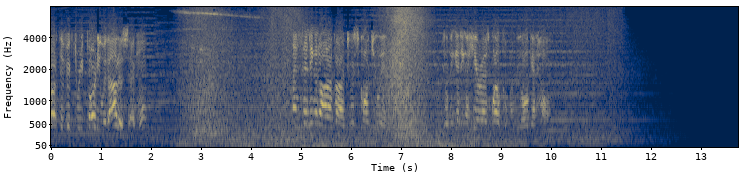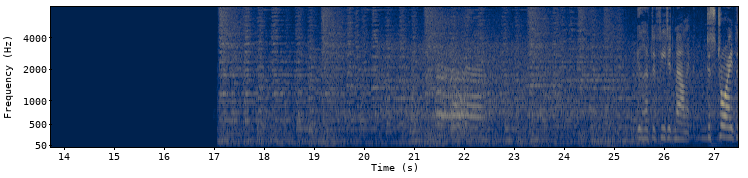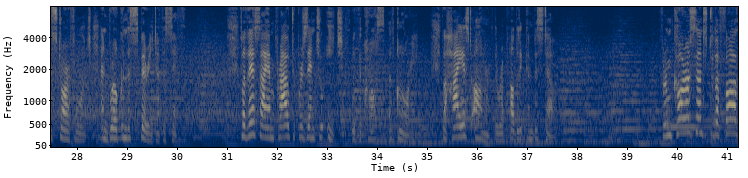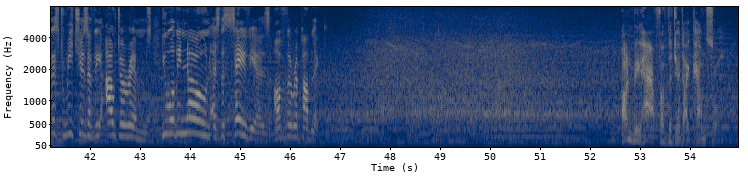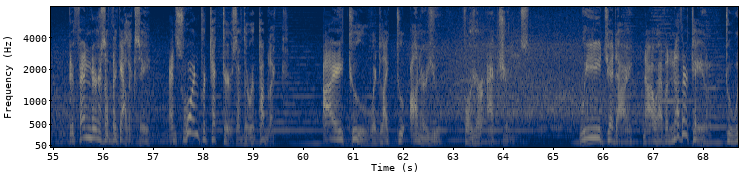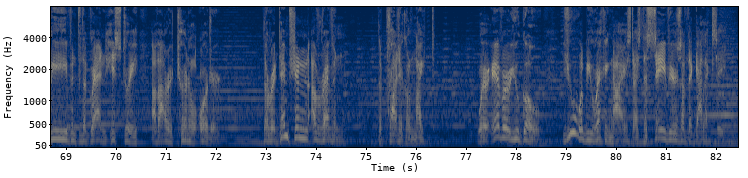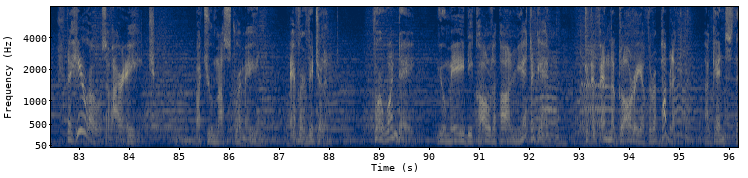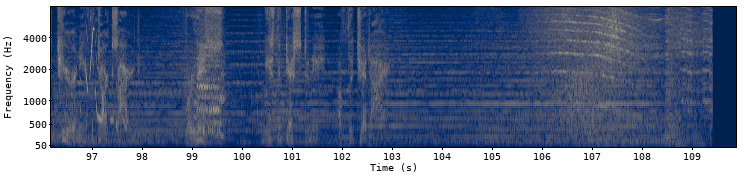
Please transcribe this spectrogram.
start the victory party without us, Admiral. I'm sending an honor guard to escort you in. You'll be getting a hero's welcome when we all get home. You'll have defeated Malak destroyed the Starforge, and broken the spirit of the Sith. For this, I am proud to present you each with the Cross of Glory, the highest honor the Republic can bestow. From Coruscant to the farthest reaches of the Outer Rims, you will be known as the saviors of the Republic. On behalf of the Jedi Council, defenders of the galaxy, and sworn protectors of the Republic, I too would like to honor you for your actions. We Jedi now have another tale to weave into the grand history of our eternal order. The redemption of Revan, the prodigal knight. Wherever you go, you will be recognized as the saviors of the galaxy, the heroes of our age. But you must remain ever vigilant. For one day, you may be called upon yet again to defend the glory of the Republic against the tyranny of the dark side. For this is the destiny of the Jedi.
